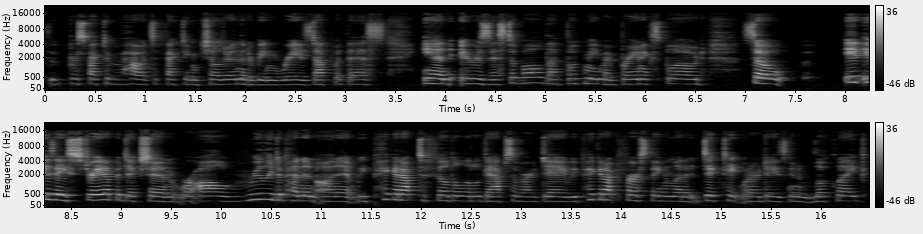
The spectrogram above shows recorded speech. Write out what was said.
the perspective of how it's affecting children that are being raised up with this, and Irresistible. That book made my brain explode. So it is a straight up addiction. We're all really dependent on it. We pick it up to fill the little gaps of our day. We pick it up first thing and let it dictate what our day is going to look like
